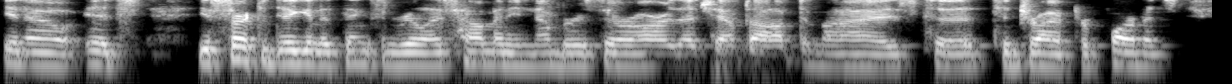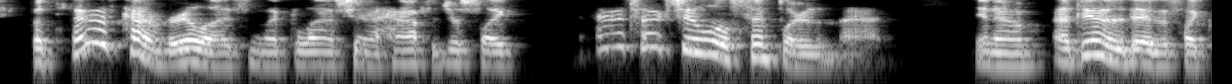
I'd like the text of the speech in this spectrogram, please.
You know, it's you start to dig into things and realize how many numbers there are that you have to optimize to to drive performance. But the thing I've kind of realized in like the last year and a half is just like eh, it's actually a little simpler than that. You know, at the end of the day, there's like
